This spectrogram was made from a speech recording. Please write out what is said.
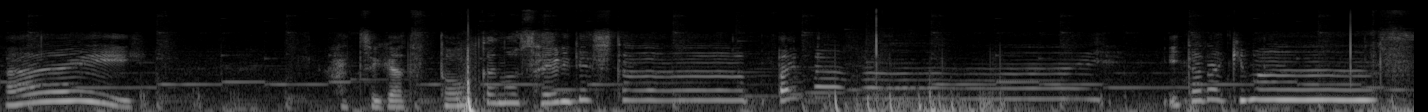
はい。8月10日のさゆりでした。バイバーイ。いただきます。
